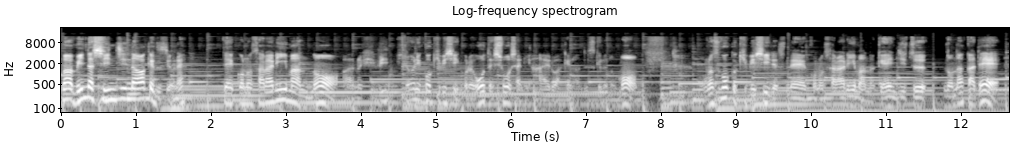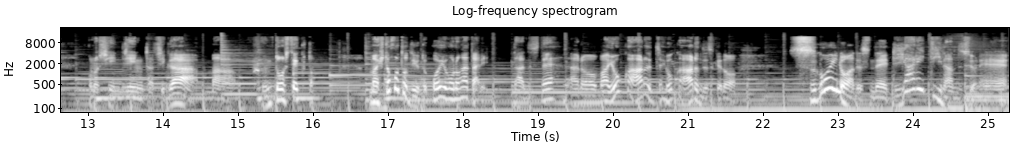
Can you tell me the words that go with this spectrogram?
まあみんな新人なわけですよね。で、このサラリーマンのあの非常にこう厳しい、これ大手商社に入るわけなんですけれども、ものすごく厳しいですね、このサラリーマンの現実の中で、この新人たちが、まあ、奮闘していくと。まあ、一言で言うとこういう物語なんですね。あの、まあ、よくあるっちゃよくあるんですけど、すごいのはですね、リアリティなんですよね。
